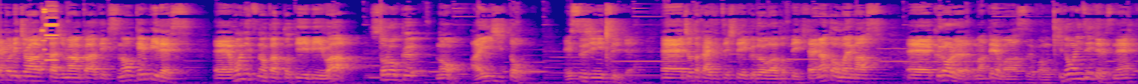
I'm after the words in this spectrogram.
い、こんにちは。北島アカーティクスのケンピーです。えー、本日のカット TV は、ストロークの I 字と S 字について、えー、ちょっと解説していく動画を撮っていきたいなと思います。えー、クロール、まあ、手を回すこの軌道についてですね、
